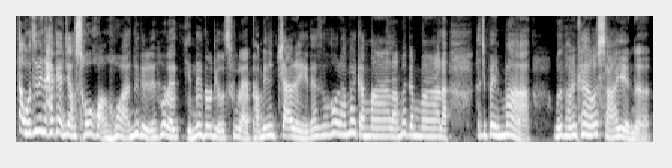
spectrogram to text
到我这边还敢讲说谎话？那个人后来眼泪都流出来，旁边的家人也在说：后来卖干嘛了？卖干嘛了？他就被骂。我在旁边看到都傻眼了。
